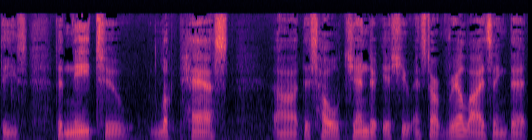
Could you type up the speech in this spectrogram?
these the need to look past uh, this whole gender issue and start realizing that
